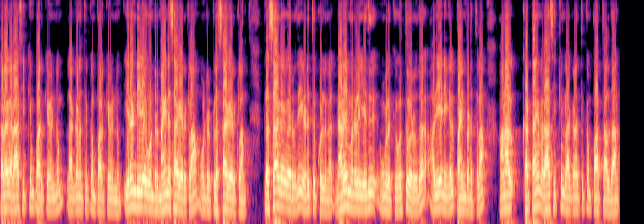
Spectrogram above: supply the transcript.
கடக ராசிக்கும் பார்க்க வேண்டும் லக்னத்துக்கும் பார்க்க வேண்டும். இரண்டிலே ஒன்று மைனஸாக இருக்கலாம் ஒன்று ப்ளஸ்ஸாக இருக்கலாம். ப்ளஸ்ஸாக வருவதை எடுத்துக்கொள்ளுங்கள் நடைமுறையில் எது உங்களுக்கு ஒத்து வருவதோ அதையே நீங்கள் பயன்படுத்தலாம். ஆனால் கட்டாயம் ராசிக்கும் லக்னத்துக்கும் பார்த்தால்தான்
